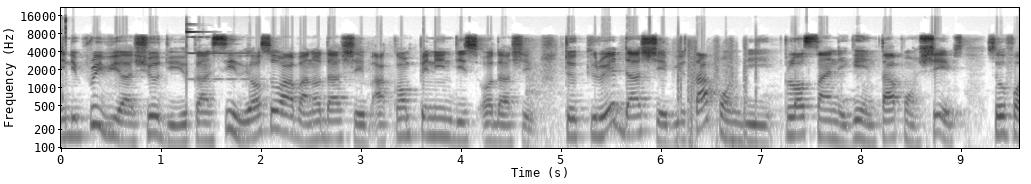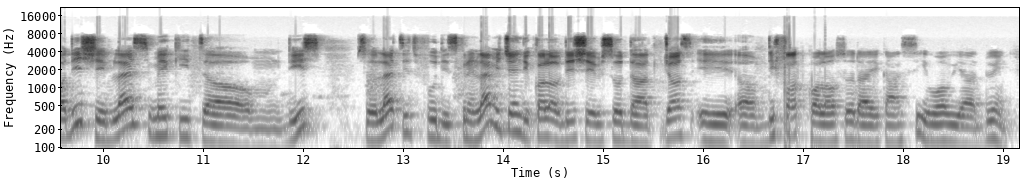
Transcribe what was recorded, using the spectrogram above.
in the preview i showed you you can see we also have another shape accompanying this other shape. To create that shape you tap on the plus sign again tap on shapes. So for this shape let's make it um this so let it full the screen. Let me change the color of this shape so that just a um, default color so that you can see what we are doing.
